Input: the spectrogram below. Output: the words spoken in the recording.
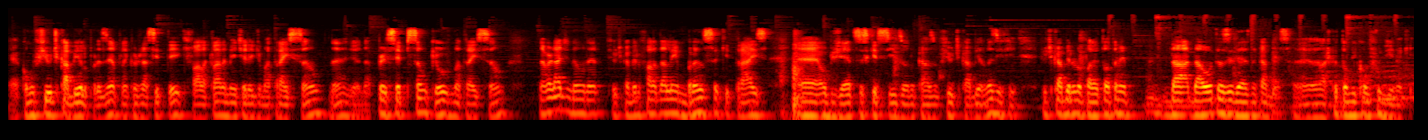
É como Fio de Cabelo, por exemplo, né, que eu já citei, que fala claramente ali de uma traição, né? Da percepção que houve uma traição na verdade, não, né? Fio de cabelo fala da lembrança que traz é, objetos esquecidos, ou no caso, fio de cabelo. Mas enfim, fio de cabelo no paletó também dá, dá outras ideias na cabeça. É, acho que eu estou me confundindo aqui.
